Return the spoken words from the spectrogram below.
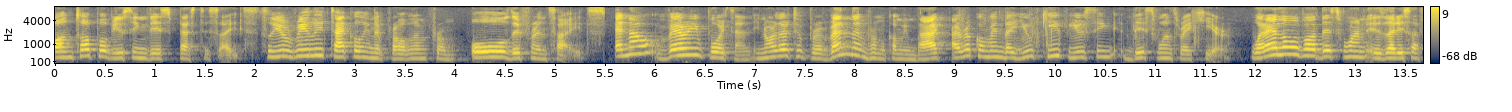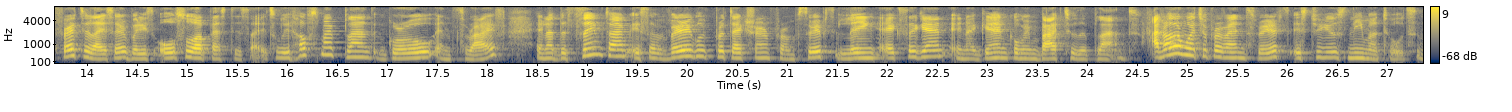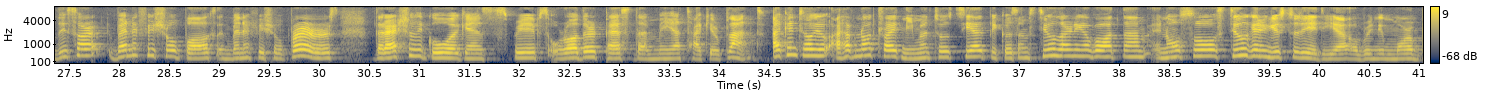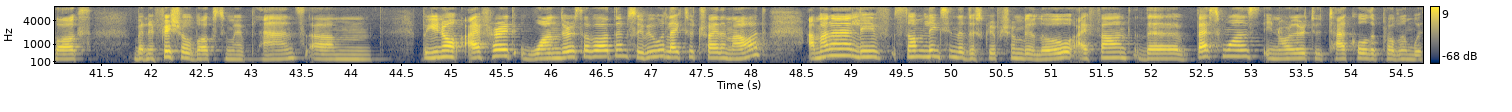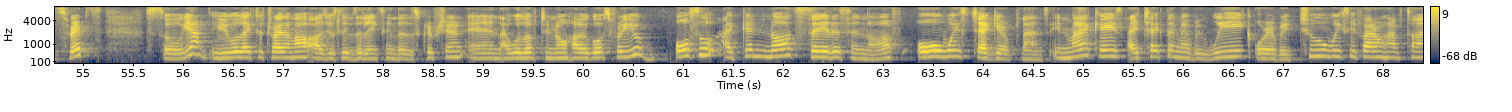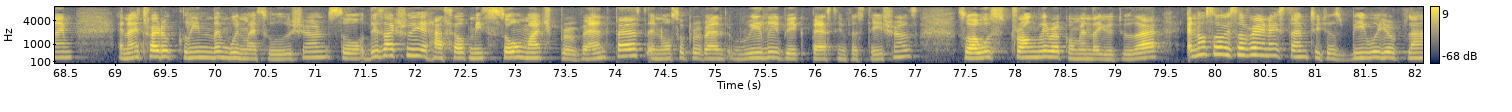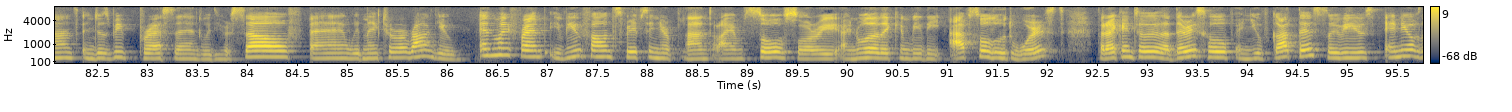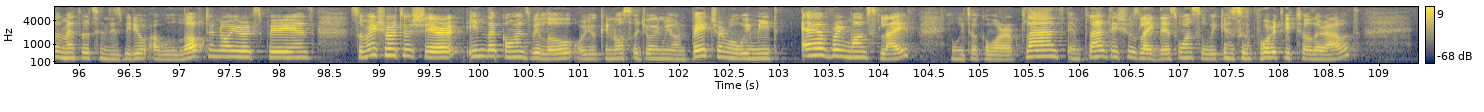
on top of using these pesticides. So you're really tackling the problem from all different sides. And now, very important, in order to prevent them from coming back, I recommend that you keep using these ones right here. What I love about this one is that it's a fertilizer, but it's also a pesticide. So it helps my plant grow and thrive. And at the same time, it's a very good protection from thrips laying eggs again and again coming back to the plant. Another way to prevent thrips is to use nematodes. These are beneficial bugs and beneficial predators that actually go against thrips or other pests that may attack your plant. I can tell you, I have not tried nematodes yet because I'm still learning about them and also still getting used to the idea of bringing more bugs beneficial bugs to my plants. Um, but you know, I've heard wonders about them, so if you would like to try them out, I'm gonna leave some links in the description below. I found the best ones in order to tackle the problem with thrips. So yeah, if you would like to try them out, I'll just leave the links in the description and I would love to know how it goes for you. Also, I cannot say this enough, always check your plants. In my case, I check them every week or every two weeks if I don't have time and I try to clean them with my solution. So this actually has helped me so much prevent pests and also prevent really big pest infestations. So I would strongly recommend that you do that. And also it's a very nice time to just be with your plants and just be present with yourself and with nature around you. And my friend, if you found thrips in your plant, I am so sorry. I know that they can be the absolute worst, but I can tell you that there is hope and you've got this. So if you use any of the methods in this video, I would love to know your experience. So make sure to share in the comments below or you can also join me on Patreon where we meet every month live and we talk about our plants and plant issues like this one so we can support each other out.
